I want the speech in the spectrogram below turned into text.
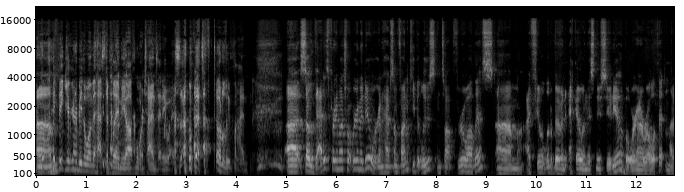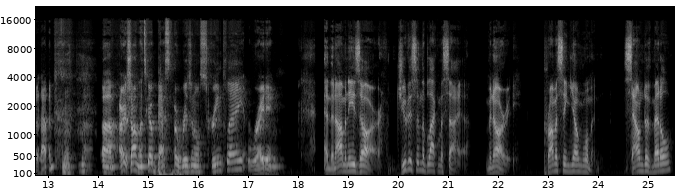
Um, I think you're going to be the one that has to play me off more times anyway, so that's totally fine. Uh, so that is pretty much what we're going to do. We're going to have some fun, keep it loose, and talk through all this. Um, I feel a little bit of an echo in this new studio, but we're going to roll with it and let it happen. um, all right, Sean, let's go. Best original screenplay writing, and the nominees are Judas and the Black Messiah, Minari. Promising Young Woman, Sound of Metal,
